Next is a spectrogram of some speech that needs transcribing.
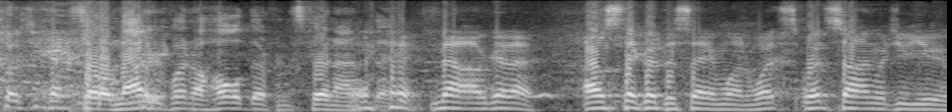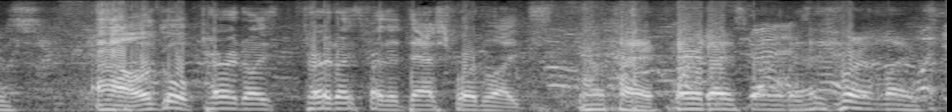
so now you're putting a whole different spin on things. no, I'm gonna. I'll stick with the same one. What's what song would you use? Uh, we'll go with Paradise, Paradise by the Dashboard Lights. Okay, Paradise by the Dashboard Lights.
